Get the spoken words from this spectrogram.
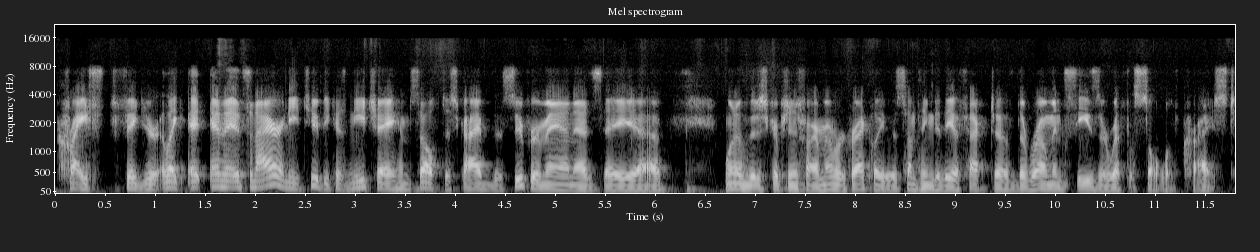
Christ figure. Like, it, and it's an irony too because Nietzsche himself described the Superman as a uh, one of the descriptions, if I remember correctly, was something to the effect of the Roman Caesar with the soul of Christ.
